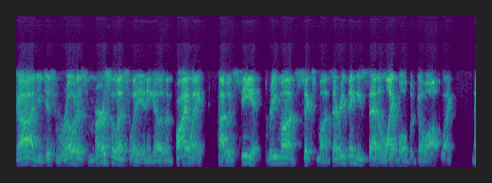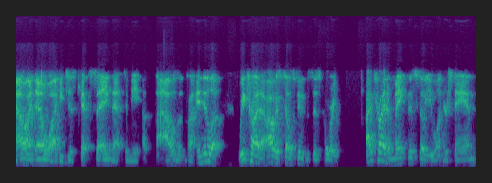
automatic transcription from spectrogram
God, you just wrote us mercilessly. And he goes, and finally, I would see it three months, six months, everything he said, a light bulb would go off. Like, now I know why he just kept saying that to me a thousand times. And you know, look, we try to, I always tell students this, Corey, I try to make this so you understand.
